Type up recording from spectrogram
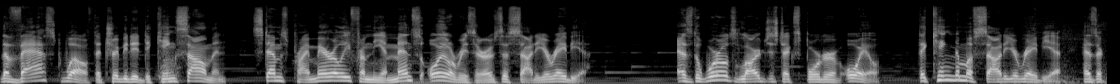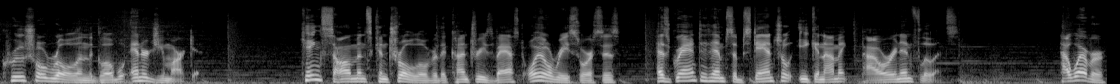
The vast wealth attributed to King Salman stems primarily from the immense oil reserves of Saudi Arabia. As the world's largest exporter of oil, the Kingdom of Saudi Arabia has a crucial role in the global energy market. King Salman's control over the country's vast oil resources has granted him substantial economic power and influence. However,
